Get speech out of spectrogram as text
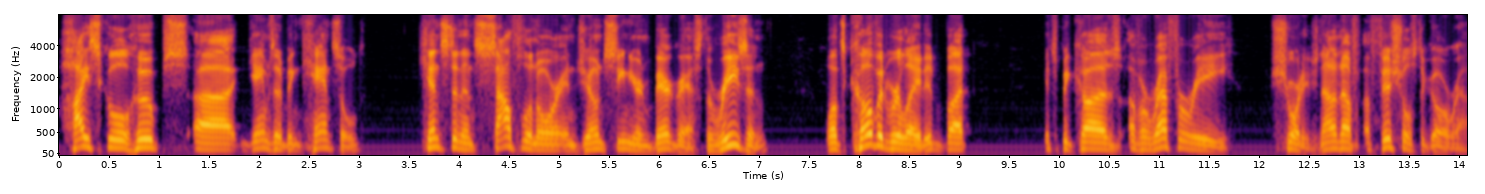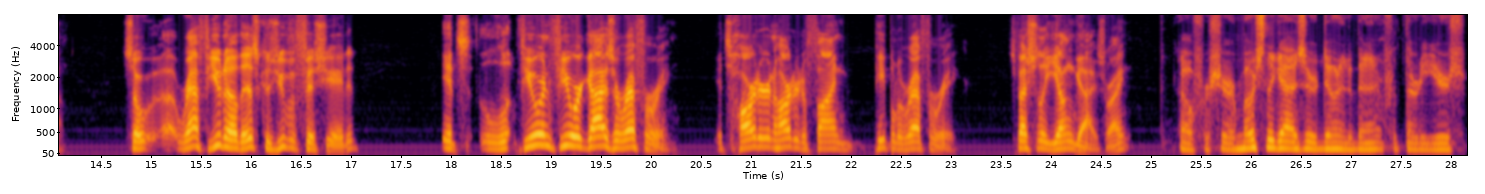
High school hoops uh, games that have been canceled. Kinston and South Lenoir and Jones Senior and Beargrass. The reason, well, it's COVID related, but it's because of a referee shortage. Not enough officials to go around. So, uh, ref, you know this because you've officiated. It's l- fewer and fewer guys are refereeing. It's harder and harder to find people to referee, especially young guys, right? Oh, for sure. Most of the guys who are doing it have been in it for 30 years.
